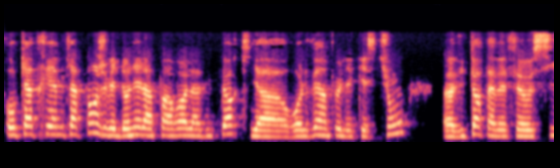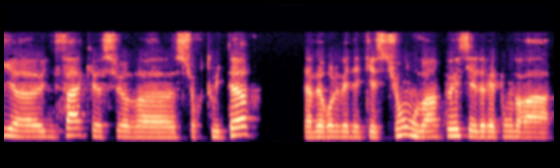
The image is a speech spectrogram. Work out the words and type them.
au quatrième carton. Je vais donner la parole à Victor qui a relevé un peu les questions. Euh, Victor, tu avais fait aussi euh, une fac sur, euh, sur Twitter. Tu avais relevé des questions. On va un peu essayer de répondre à,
